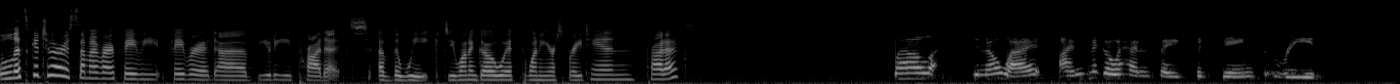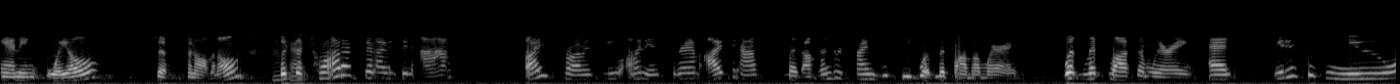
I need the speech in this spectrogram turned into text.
Well, let's get to our some of our favorite favorite uh, beauty product of the week. Do you want to go with one of your spray tan products? Well, you know what? I'm going to go ahead and say the James Read tanning oil, just phenomenal. But the product that I've been asked, I promise you on Instagram, I've been asked like a hundred times this week what lip balm I'm wearing, what lip gloss I'm wearing, and it is this new,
